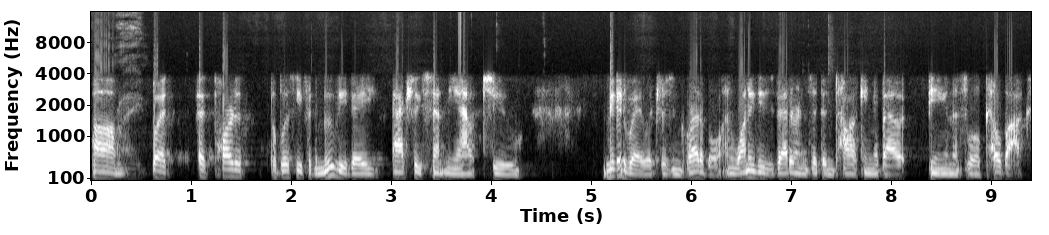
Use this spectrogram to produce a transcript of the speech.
Um, right. But as part of publicity for the movie, they actually sent me out to Midway, which was incredible. And one of these veterans had been talking about being in this little pillbox,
